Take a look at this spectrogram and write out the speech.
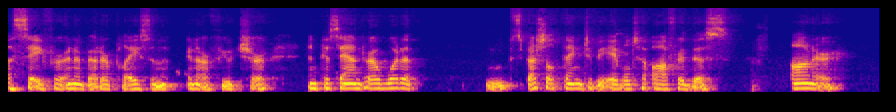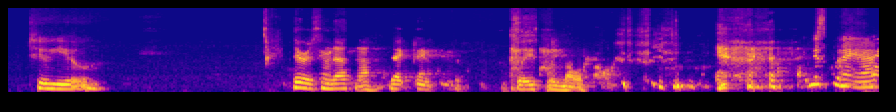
a safer and a better place in, in our future. And Cassandra, what a special thing to be able to offer this honor to you There is nothing that could please me more. I just want to add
